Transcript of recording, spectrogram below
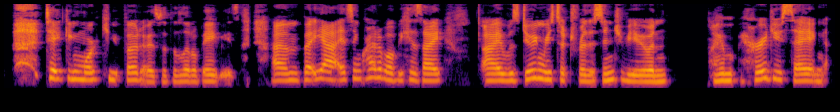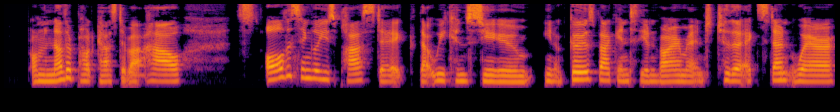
taking more cute photos with the little babies. Um, but yeah, it's incredible because I I was doing research for this interview, and I heard you saying on another podcast about how all the single use plastic that we consume, you know, goes back into the environment to the extent where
